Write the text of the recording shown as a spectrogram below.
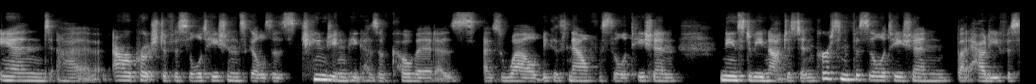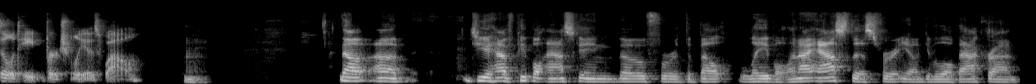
and uh, our approach to facilitation skills is changing because of covid as as well because now facilitation needs to be not just in person facilitation but how do you facilitate virtually as well hmm. Now uh, do you have people asking though for the belt label and i asked this for you know give a little background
